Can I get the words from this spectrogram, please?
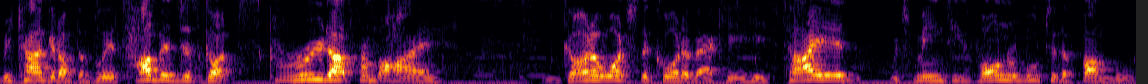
We can't get off the blitz. Hubbard just got screwed up from behind. Gotta watch the quarterback here. He's tired, which means he's vulnerable to the fumble.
